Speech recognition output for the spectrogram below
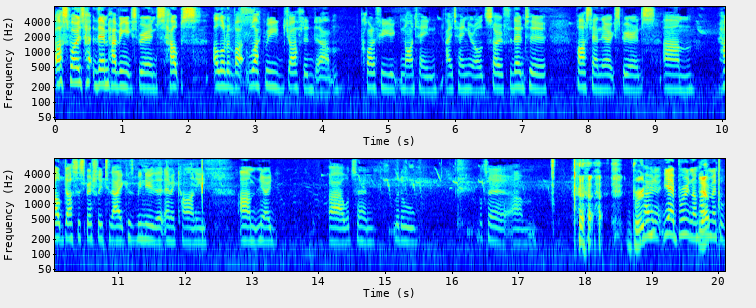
I suppose them having experience helps a lot of, uh, like we drafted um, quite a few 19, 18 year olds, so for them to pass down their experience um, helped us, especially today, because we knew that Emma Kearney, um, you know, uh, what's her little, what's her, um, Bruton? yeah, Bruton. I'm Yep. having a mental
